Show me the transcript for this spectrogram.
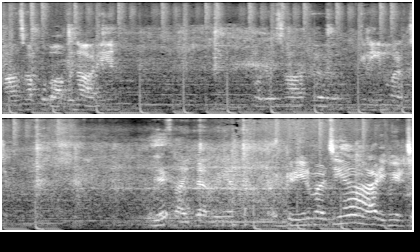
खान साहब कबाब बना रहे हैं। और साथ ग्रीन मर्च ये फ्राई कर रहे हैं ग्रीन मिर्ची है हरी मिर्च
